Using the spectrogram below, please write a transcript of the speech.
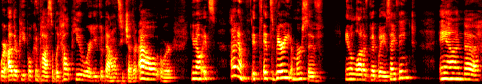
where other people can possibly help you, or you could balance each other out, or you know, it's I don't know, it's it's very immersive in a lot of good ways, I think. And uh,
